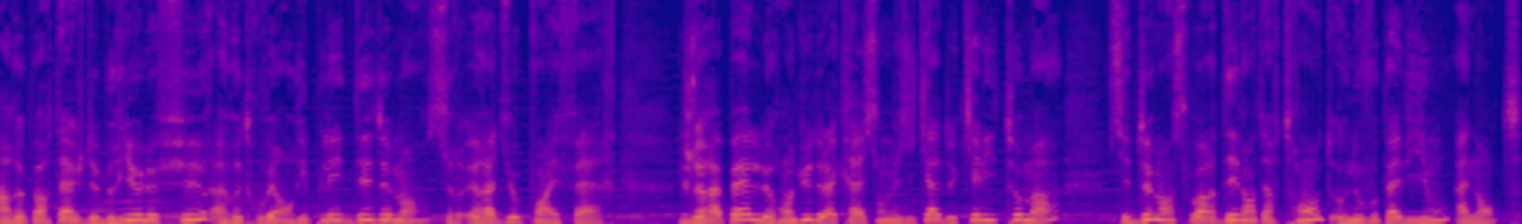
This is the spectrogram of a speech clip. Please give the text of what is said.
Un reportage de Brieux-le Fur à retrouver en replay dès demain sur euradio.fr. Je le rappelle, le rendu de la création musicale de Kelly Thomas, c'est demain soir dès 20h30 au nouveau pavillon à Nantes.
